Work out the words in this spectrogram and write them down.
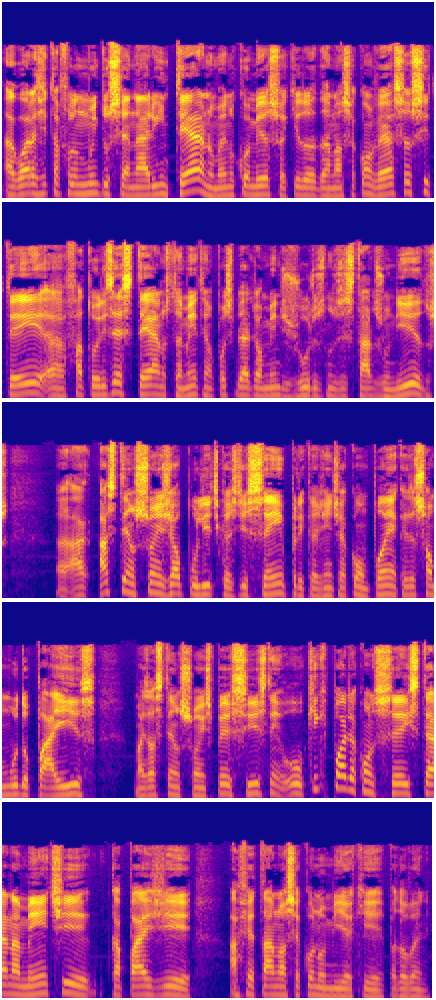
Agora a gente está falando muito do cenário interno, mas no começo aqui do, da nossa conversa eu citei uh, fatores externos também, tem a possibilidade de aumento de juros nos Estados Unidos, uh, as tensões geopolíticas de sempre que a gente acompanha, quer dizer, só muda o país, mas as tensões persistem. O que, que pode acontecer externamente capaz de afetar a nossa economia aqui, Padovani?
